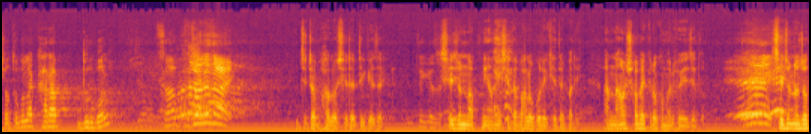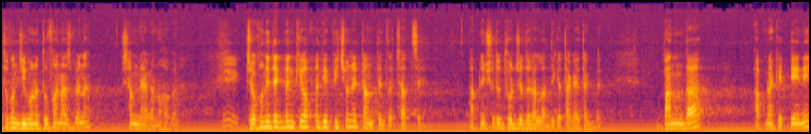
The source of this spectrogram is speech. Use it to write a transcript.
যতগুলা খারাপ দুর্বল যেটা ভালো সেটা টিকে যায়। সেজন্য আপনি আমি সেটা ভালো করে খেতে পারি। আর না হয় সব এক রকমের হয়ে যেত। সেজন্য যতক্ষণ জীবনে তুফান আসবে না সামনে আগানো হবে না। যখনই দেখবেন কেউ আপনাকে পিছনে টানতে চাচ্ছে আপনি শুধু ধৈর্য ধরে আল্লাহর দিকে তাকায় থাকবেন। বান্দা আপনাকে টেনে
